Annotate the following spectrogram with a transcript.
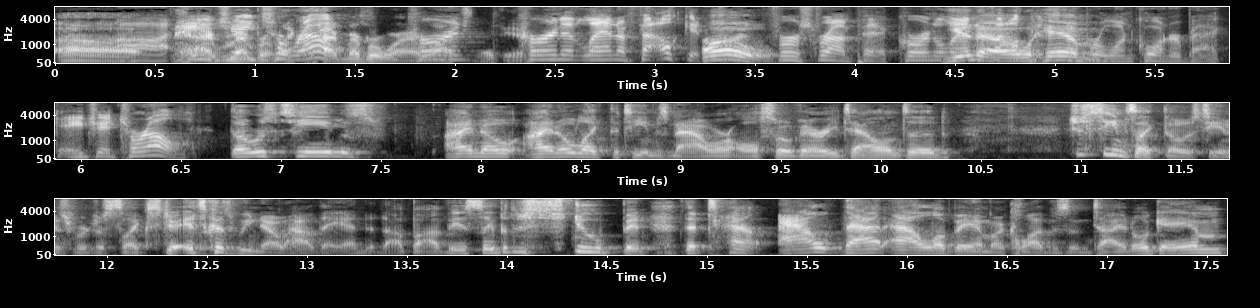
Uh, Uh, man, I AJ remember. Terrell, Like, I remember where I current, watched current Atlanta Falcon, Oh. first round pick. Current You Atlanta know Falcons him. number one cornerback, AJ Terrell. those teams i know i know like the teams now are also very talented just seems like those teams were just like stu- it's because we know how they ended up obviously but they're stupid the ta- Al- that alabama clemson title game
